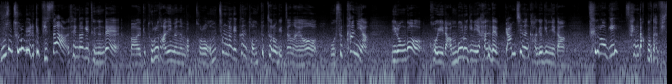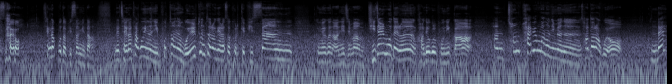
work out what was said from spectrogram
무슨 트럭이 이렇게 비싸 생각이 드는데 막 이렇게 도로 다니면은 막 저런 엄청나게 큰 덤프 트럭 있잖아요. 뭐 스카니아 이런 거 거의 람보르기니 한 대 뺨치는 가격입니다. 트럭이 생각보다 비싸요. 생각보다 비쌉니다. 근데 제가 타고 있는 이 포터는 뭐 1톤 트럭이라서 그렇게 비싼 금액은 아니지만 디젤 모델은 가격을 보니까 한 1,800만 원이면은 사더라고요. 근데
